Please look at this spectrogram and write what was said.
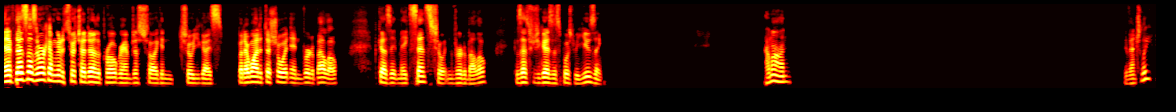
And if this doesn't work, I'm going to switch out another program just so I can show you guys. But I wanted to show it in Vertabelo because it makes sense to show it in Vertabelo because that's what you guys are supposed to be using. Come on. Eventually.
